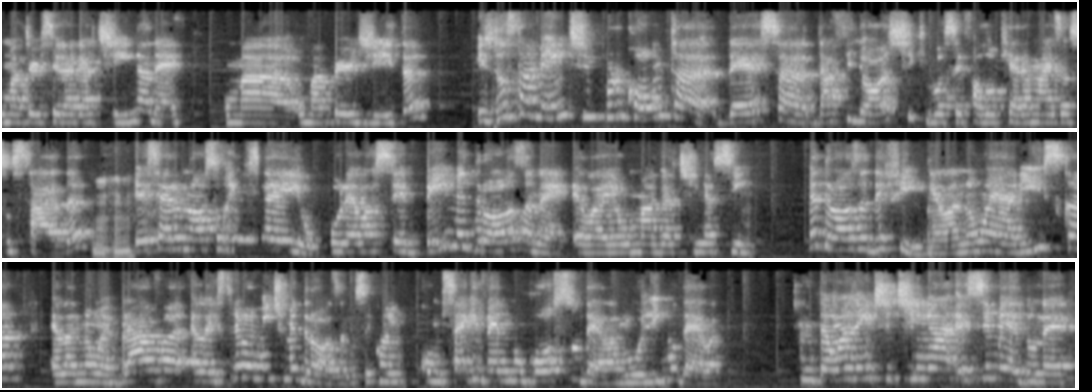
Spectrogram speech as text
uma terceira gatinha, né? Uma, uma perdida. E justamente por conta dessa da filhote que você falou que era mais assustada, uhum. esse era o nosso receio, por ela ser bem medrosa, né? Ela é uma gatinha assim, medrosa define. Ela não é arisca, ela não é brava, ela é extremamente medrosa. Você consegue ver no rosto dela, no olhinho dela. Então a gente tinha esse medo, né?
